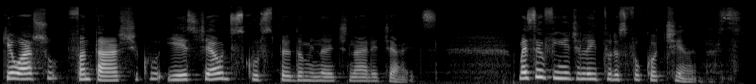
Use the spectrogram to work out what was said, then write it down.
que eu acho fantástico e este é o discurso predominante na área de AIDS. Mas eu vinha de leituras Foucaultianas,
